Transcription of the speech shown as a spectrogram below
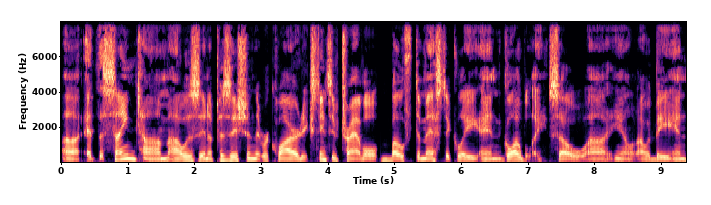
Uh, at the same time, I was in a position that required extensive travel, both domestically and globally. So, uh, you know, I would be in,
